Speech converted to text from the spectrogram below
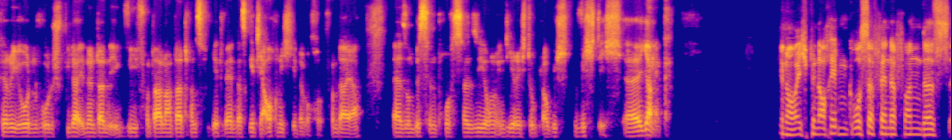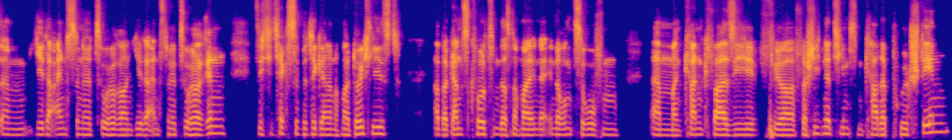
Perioden, wo SpielerInnen dann irgendwie von da nach da transferiert werden. Das geht ja auch nicht jede Woche. Von daher äh, so ein bisschen Professionalisierung in die Richtung, glaube ich, wichtig. Äh, Janik. Genau, ich bin auch eben großer Fan davon, dass ähm, jeder einzelne Zuhörer und jede einzelne Zuhörerin sich die Texte bitte gerne nochmal durchliest. Aber ganz kurz, um das nochmal in Erinnerung zu rufen, ähm, man kann quasi für verschiedene Teams im Kaderpool stehen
